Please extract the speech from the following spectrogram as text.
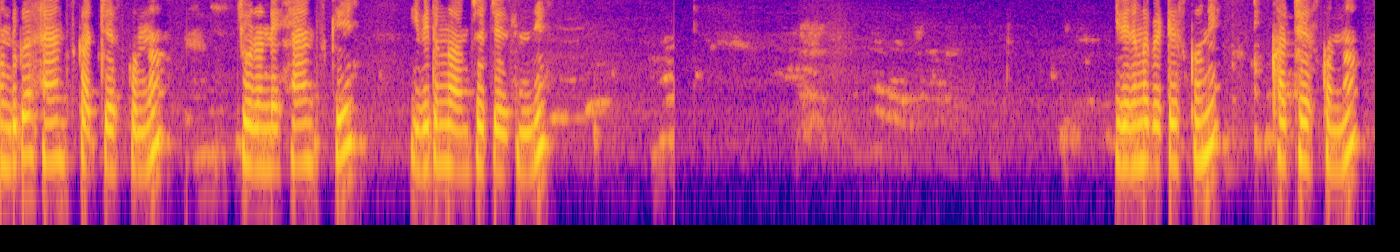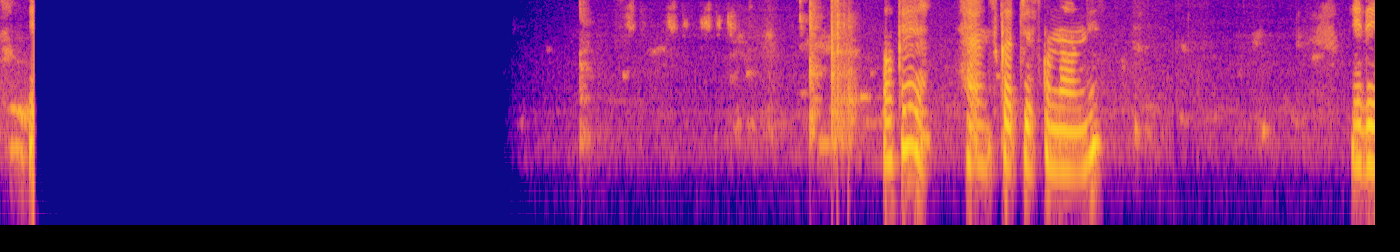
ముందుగా హ్యాండ్స్ కట్ చేసుకుందాం. చూడండి హ్యాండ్స్కి ఈ విధంగా అంచు వచ్చేసింది. ఈ విధంగా పెట్టేసుకొని కట్ చేసుకుందాం. ఓకే హ్యాండ్స్ కట్ చేసుకుందాం అండి. ఇది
